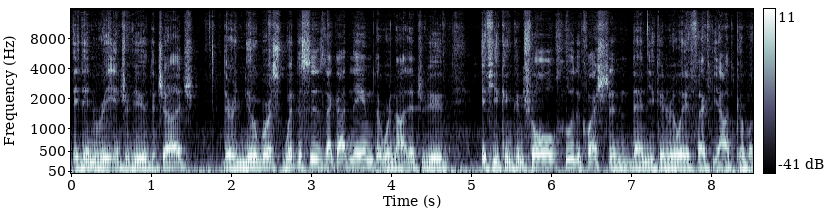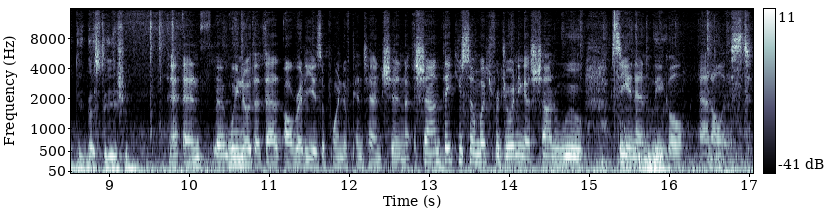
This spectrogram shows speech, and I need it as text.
they didn't re-interview the judge. There are numerous witnesses that got named that were not interviewed. If you can control who to question, then you can really affect the outcome of the investigation. And uh, we know that that already is a point of contention. Shan, thank you so much for joining us. Shan Wu, CNN legal analyst.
